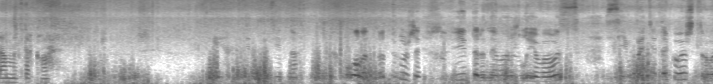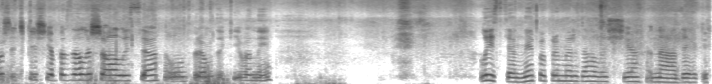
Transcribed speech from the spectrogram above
саме така. І відповідно холодно, дуже вітер неможливо. Ось сімпаті також трошечки ще позалишалися. От прям такі вони. Листя не попримерзало ще на деяких,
